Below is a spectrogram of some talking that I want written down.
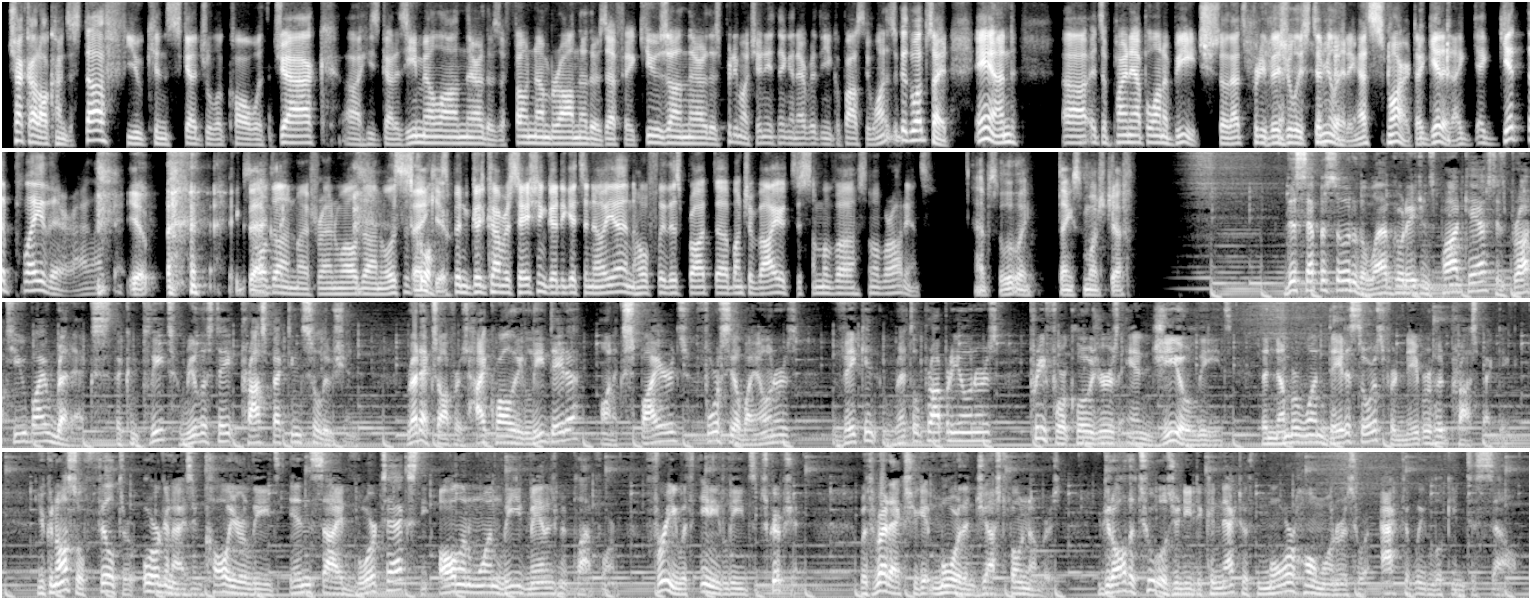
check out all kinds of stuff. You can schedule a call with Jack. Uh, he's got his email on there. There's a phone number on there. There's FAQs on there. There's pretty much anything and everything you could possibly want. It's a good website. And uh, it's a pineapple on a beach. So that's pretty visually stimulating. That's smart. I get it. I, I, get the play there. I like that. Yep. exactly. Well done, my friend. Well done. Well, this is Thank cool. You. It's been good conversation. Good to get to know you. And hopefully this brought a bunch of value to some of uh, some of our audience. Absolutely. Thanks so much, Jeff. This episode of the Lab Coat Agents podcast is brought to you by RedX, the complete real estate prospecting solution. RedX offers high quality lead data on expireds, for sale by owners, vacant rental property owners, pre foreclosures, and geo leads, the number one data source for neighborhood prospecting. You can also filter, organize, and call your leads inside Vortex, the all in one lead management platform, free with any lead subscription. With RedX, you get more than just phone numbers. You get all the tools you need to connect with more homeowners who are actively looking to sell.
